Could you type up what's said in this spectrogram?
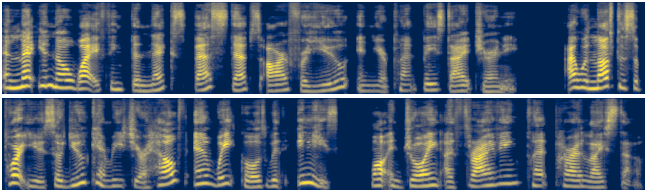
and let you know what I think the next best steps are for you in your plant based diet journey. I would love to support you so you can reach your health and weight goals with ease while enjoying a thriving plant powered lifestyle.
